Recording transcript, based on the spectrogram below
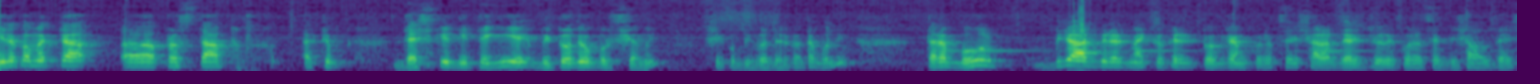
এরকম একটা প্রস্তাব একটি দেশকে দিতে গিয়ে বিপদেও পড়ছি আমি, সে বিপদের কথা বলি। তারা বহু বিরাট বিরাট মাইক্রো ক্রেডিট প্রোগ্রাম করেছে, সারা দেশ জুড়ে করেছে, বিশাল দেশ।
